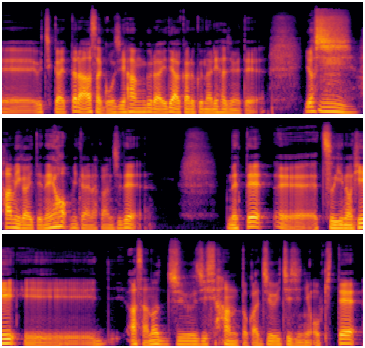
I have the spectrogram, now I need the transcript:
えー、家帰ったら朝5時半ぐらいで明るくなり始めて、よし、うん歯磨いて寝ようみたいな感じで、寝て、えー次の日、えー朝の10時半とか11時に起きて、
